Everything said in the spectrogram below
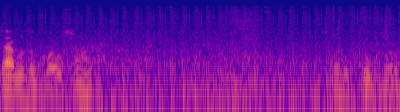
That was a close one. Was it too close?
